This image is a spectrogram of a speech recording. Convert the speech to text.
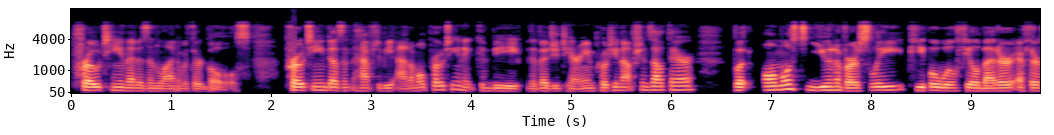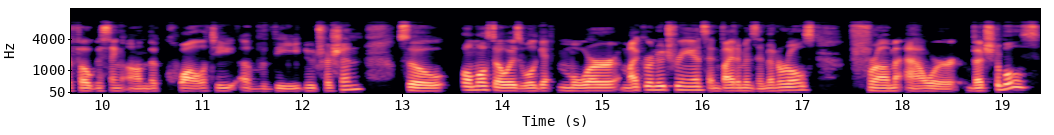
protein that is in line with their goals. Protein doesn't have to be animal protein, it could be the vegetarian protein options out there. But almost universally, people will feel better if they're focusing on the quality of the nutrition. So, almost always we'll get more micronutrients and vitamins and minerals from our vegetables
